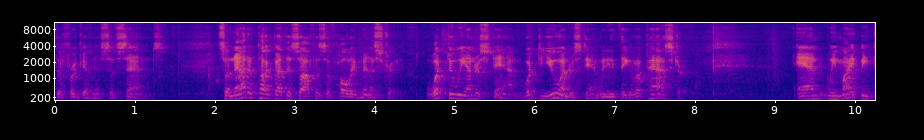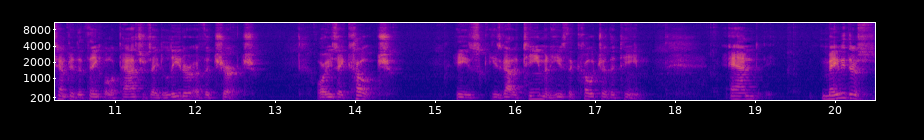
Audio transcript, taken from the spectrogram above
the forgiveness of sins. So, now to talk about this office of holy ministry. What do we understand? What do you understand when you think of a pastor? And we might be tempted to think, well, a pastor is a leader of the church, or he's a coach. He's, he's got a team and he's the coach of the team. And maybe there's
